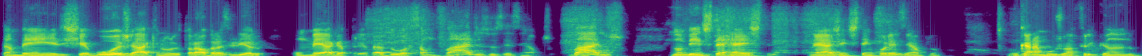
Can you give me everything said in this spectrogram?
também, ele chegou já aqui no litoral brasileiro, um mega predador. São vários os exemplos, vários. No ambiente terrestre, né? a gente tem, por exemplo, um caramujo africano.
